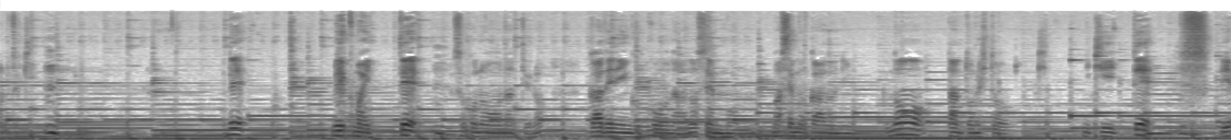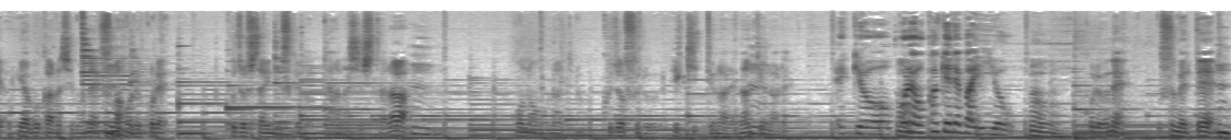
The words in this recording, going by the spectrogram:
あの時、でメイク巻いてうん。そこのなんていうのガーデニングコーナーの専門、まあ、専門ガーデニングの担当の人に聞いてでやぶからしもねスマホでこれ駆除したいんですけどって話したら、このなんていうの駆除する液っていうのあれなんていうのあれ、うん、液をこれをかければいいよ、うん。うんこれをね薄めて、うん。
